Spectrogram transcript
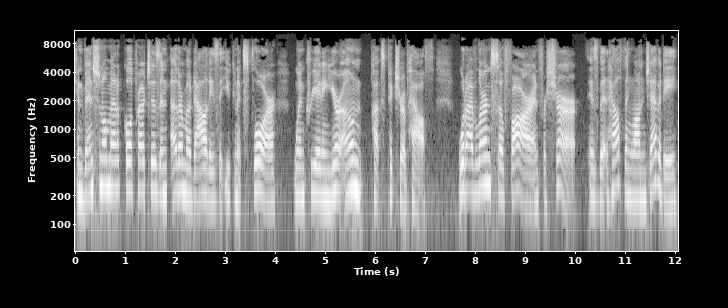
conventional medical approaches, and other modalities that you can explore when creating your own pup's picture of health. What I've learned so far, and for sure, is that health and longevity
